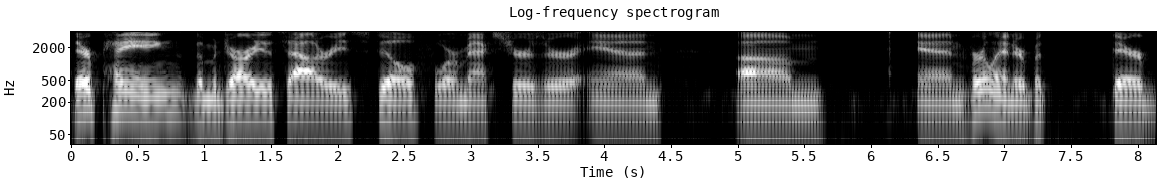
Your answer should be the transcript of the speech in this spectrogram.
they're paying the majority of the salaries still for Max Scherzer and um, and Verlander, but they're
